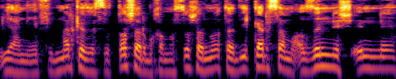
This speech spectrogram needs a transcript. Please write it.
يعني في المركز ال 16 ب 15 نقطة دي كارثة ما أظنش إن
